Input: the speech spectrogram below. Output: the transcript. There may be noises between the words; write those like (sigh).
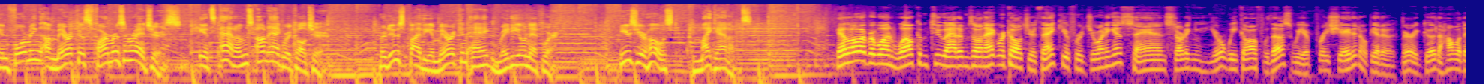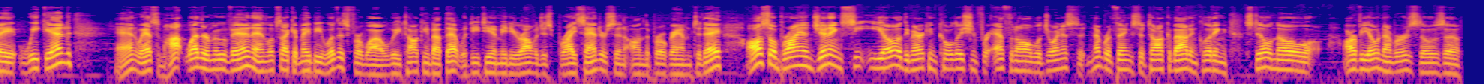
informing America's farmers and ranchers. It's Adams on Agriculture, produced by the American Ag Radio Network. Here's your host, Mike Adams. Hello, everyone. Welcome to Adams on Agriculture. Thank you for joining us and starting your week off with us. We appreciate it. Hope you had a very good holiday weekend. And we had some hot weather move in, and looks like it may be with us for a while. We'll be talking about that with DTN meteorologist Bryce Anderson on the program today. Also, Brian Jennings, CEO of the American Coalition for Ethanol, will join us. A number of things to talk about, including still no RVO numbers, those uh,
